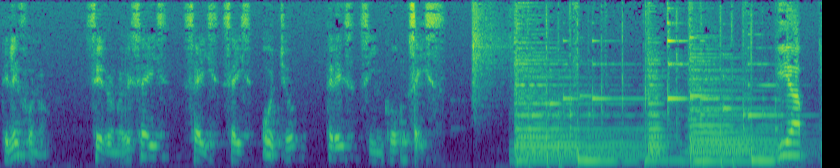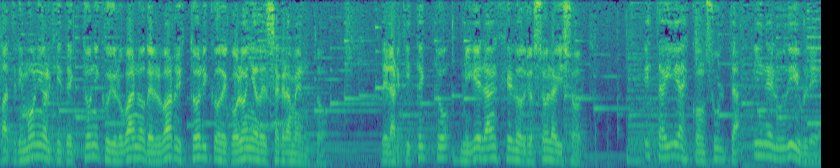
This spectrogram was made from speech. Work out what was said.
Teléfono 096-668-356. Guía Patrimonio Arquitectónico y Urbano del Barrio Histórico de Colonia del Sacramento del arquitecto Miguel Ángel Odriozola Guillot. Esta guía es consulta ineludible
